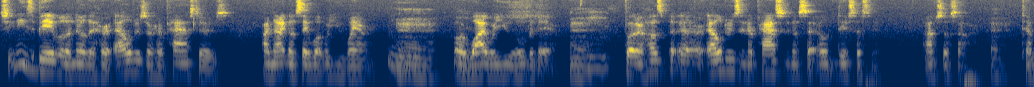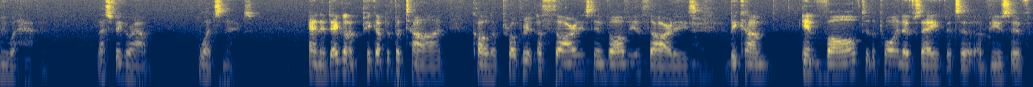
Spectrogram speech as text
she needs to be able to know that her elders or her pastors are not going to say, What were you wearing? Mm-hmm. or why were you over there? Mm-hmm. But her husband, uh, her elders and her pastors are going to say, "Oh, dear sister, I'm so sorry. Mm-hmm. Tell me what happened. Let's figure out what's next." And if they're going to pick up the baton, call the appropriate authorities to involve the authorities, become involved to the point of, say, if it's an abusive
